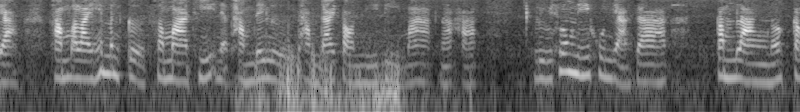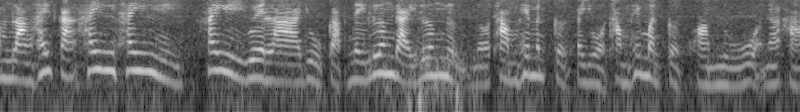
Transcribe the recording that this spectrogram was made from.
อยากทำอะไรให้มันเกิดสมาธิเนี่ยทำได้เลยทำได้ตอนนี้ดีมากนะคะ หรือช่วงนี้คุณอยากจะกำลังเนาะกำลังให้การให้ให้ ให้เวลาอยู่กับในเรื่องใดเรื่องหนึ่งเนาะทำให้มันเกิดประโยชน์ทำให้มันเกิดความรู้นะคะ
